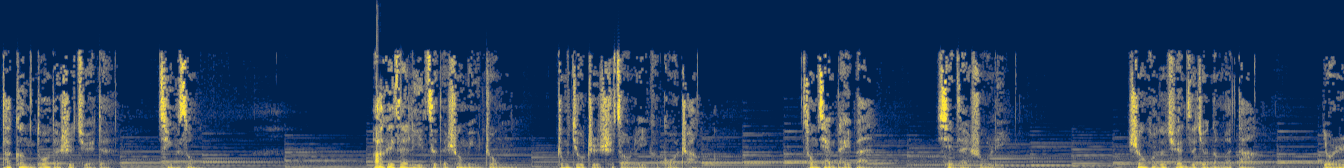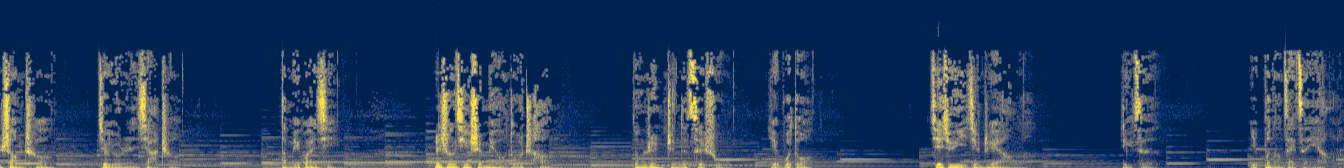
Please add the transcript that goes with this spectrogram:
他更多的是觉得轻松。阿 K 在栗子的生命中，终究只是走了一个过场。从前陪伴，现在疏离。生活的圈子就那么大，有人上车，就有人下车。但没关系，人生其实没有多长，能认真的次数也不多。结局已经这样了，李子也不能再怎样了。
